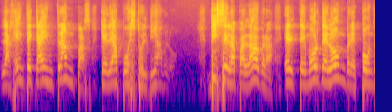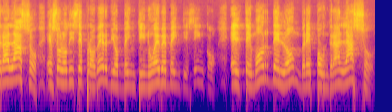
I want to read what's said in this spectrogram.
la gente cae en trampas que le ha puesto el diablo. Dice la palabra, el temor del hombre pondrá lazo. Eso lo dice Proverbios 29, 25. El temor del hombre pondrá lazo.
